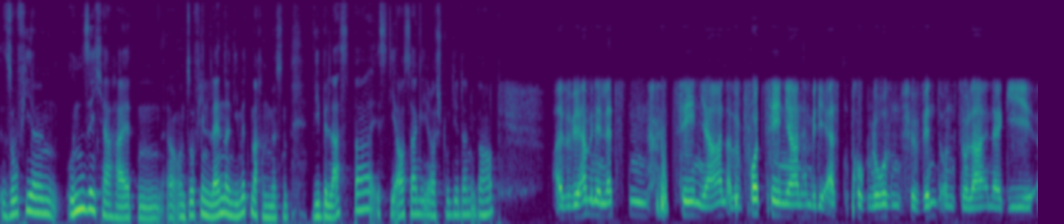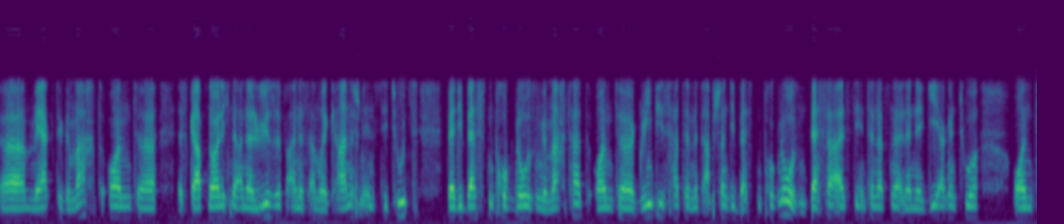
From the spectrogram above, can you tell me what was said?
so vielen Unsicherheiten äh, und so vielen Ländern, die mitmachen müssen, wie belastbar ist die Aussage Ihrer Studie dann überhaupt? Also wir haben in den letzten zehn Jahren, also vor zehn Jahren haben wir die ersten Prognosen für Wind- und Solarenergiemärkte äh, gemacht. Und äh, es gab neulich eine Analyse eines amerikanischen Instituts, wer die besten Prognosen gemacht hat. Und äh, Greenpeace hatte mit Abstand die besten Prognosen, besser als die Internationale Energieagentur und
